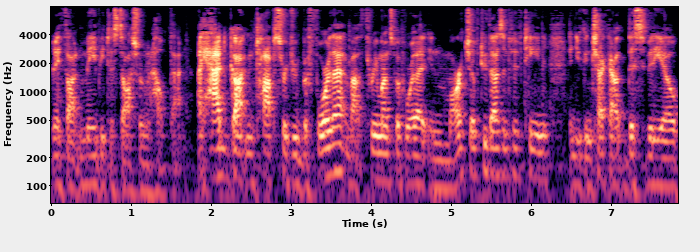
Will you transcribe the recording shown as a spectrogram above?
and I thought maybe testosterone would help that. I had gotten top surgery before that, about three months before that in March of 2015, and you can check out this video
